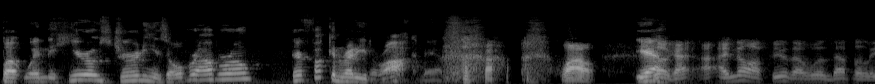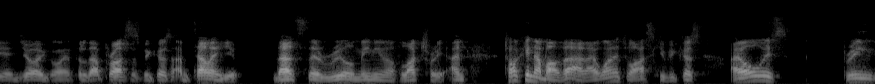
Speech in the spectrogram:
But when the hero's journey is over, Alvaro, they're fucking ready to rock, man. wow. Yeah. Look, I, I know a few that will definitely enjoy going through that process because I'm telling you, that's the real meaning of luxury. And talking about that, I wanted to ask you because I always bring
